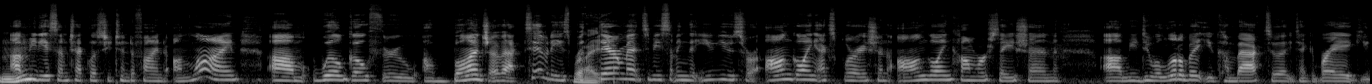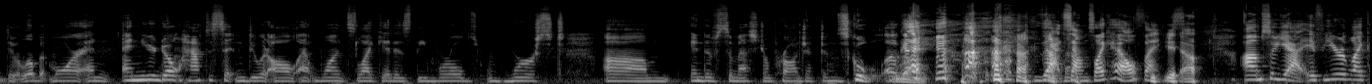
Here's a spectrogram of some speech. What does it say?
Mm-hmm. Uh, BDSM checklists you tend to find online um, will go through a bunch of activities, but Right. they're meant to be something that you use for ongoing exploration, ongoing conversation. Um, you do a little bit, you come back to it, you take a break, you do a little bit more, and and you don't have to sit and do it all at once like it is the world's worst um, end of semester project in school. Okay, that sounds like hell. Thanks. yeah Um, so yeah, if you're like,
